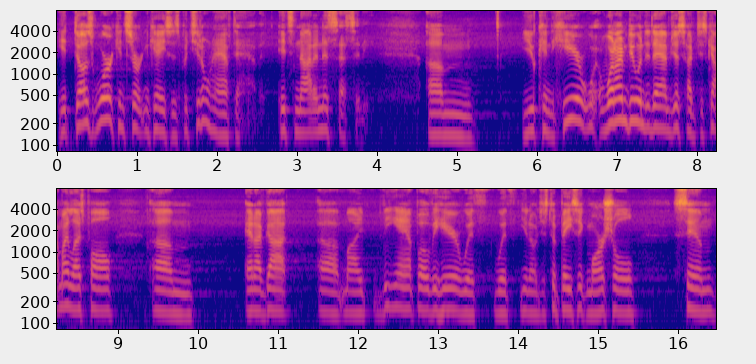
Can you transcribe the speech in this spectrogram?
It does work in certain cases, but you don't have to have it. It's not a necessity. Um, you can hear what I'm doing today. I'm just I've just got my Les Paul. Um, and I've got uh, my V amp over here with with you know just a basic Marshall sim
